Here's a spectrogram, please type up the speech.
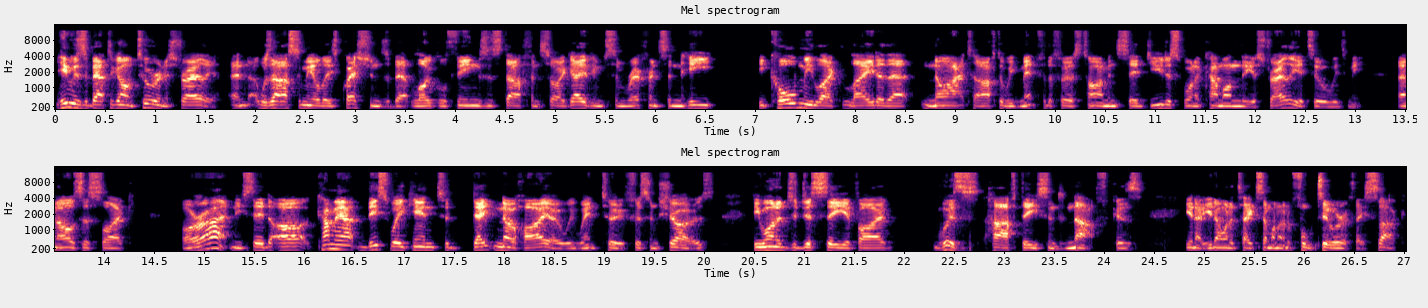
he was about to go on tour in Australia and was asking me all these questions about local things and stuff. And so I gave him some reference and he he called me like later that night after we'd met for the first time and said, Do you just want to come on the Australia tour with me? And I was just like, All right. And he said, Oh, come out this weekend to Dayton, Ohio, we went to for some shows. He wanted to just see if I was half decent enough because you know you don't want to take someone on a full tour if they suck.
